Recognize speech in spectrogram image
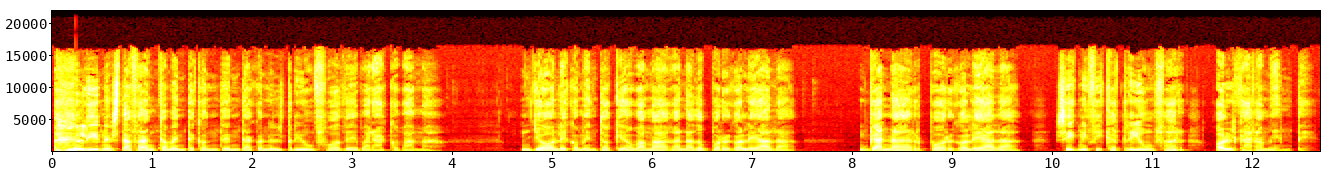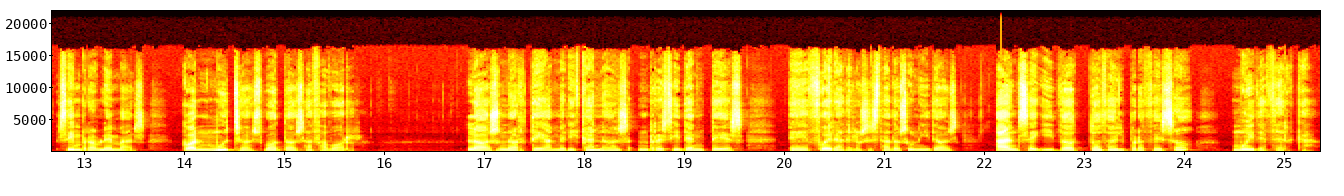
Lynn está francamente contenta con el triunfo de Barack Obama. Yo le comento que Obama ha ganado por goleada. Ganar por goleada significa triunfar holgadamente, sin problemas, con muchos votos a favor. Los norteamericanos residentes eh, fuera de los Estados Unidos han seguido todo el proceso muy de cerca.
